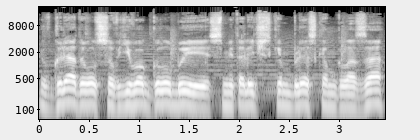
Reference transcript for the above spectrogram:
вглядывался в его голубые с металлическим блеском глаза.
